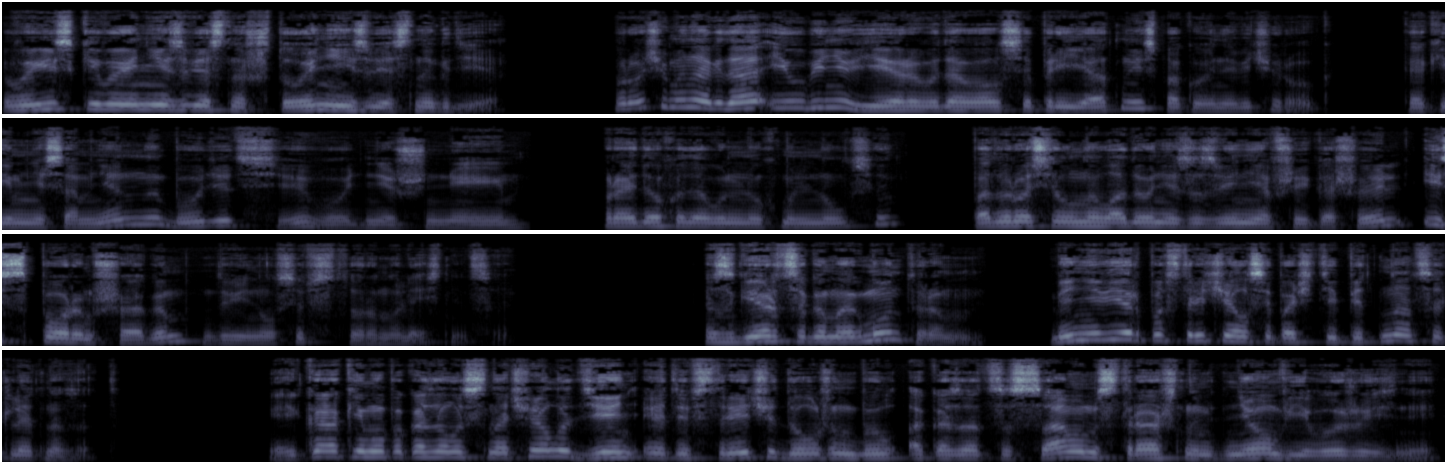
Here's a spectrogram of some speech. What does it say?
выискивая неизвестно что и неизвестно где. Впрочем, иногда и у Беневьера выдавался приятный и спокойный вечерок, каким, несомненно, будет сегодняшний. Пройдоха довольно ухмыльнулся, подбросил на ладони зазвеневший кошель и спорым шагом двинулся в сторону лестницы. С герцогом Эгмонтером Беневьер повстречался почти 15 лет назад. И, как ему показалось сначала, день этой встречи должен был оказаться самым страшным днем в его жизни.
